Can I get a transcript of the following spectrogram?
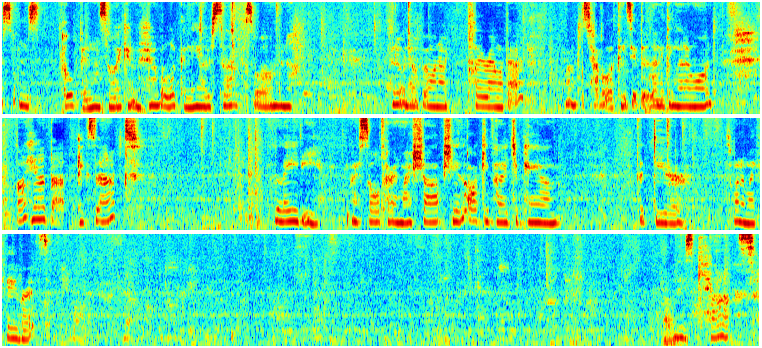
This one's open, so I can have a look on the other side as well. I'm gonna. I don't know if I want to play around with that. I'll just have a look and see if there's anything that I want. I had that exact lady. I sold her in my shop. She has occupied Japan. The deer. It's one of my favorites. These cats.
